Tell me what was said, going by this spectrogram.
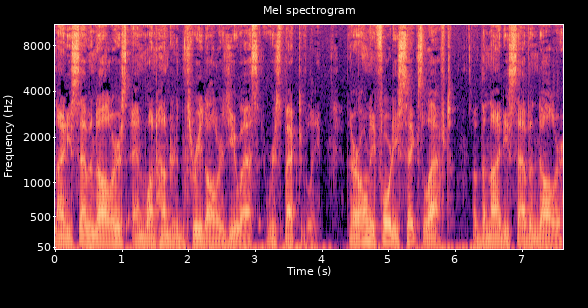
$97 and $103 US, respectively. There are only 46 left of the $97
